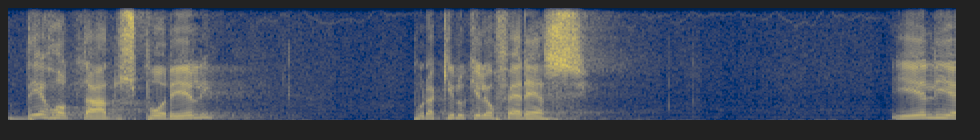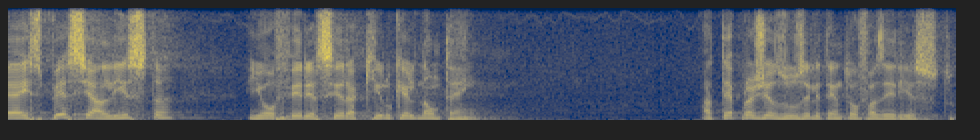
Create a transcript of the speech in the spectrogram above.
derrotados por ele, por aquilo que ele oferece. E ele é especialista em oferecer aquilo que ele não tem. Até para Jesus ele tentou fazer isto.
